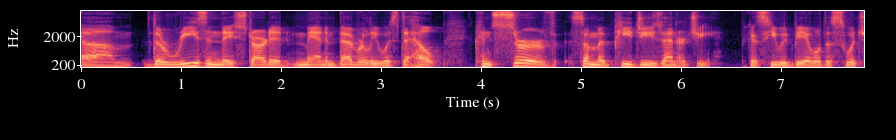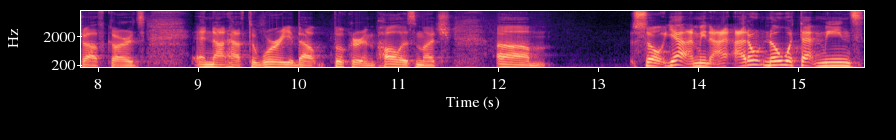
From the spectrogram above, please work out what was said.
um, the reason they started Mann and Beverley was to help conserve some of PG's energy because he would be able to switch off guards and not have to worry about Booker and Paul as much. Um, so yeah, I mean, I, I don't know what that means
